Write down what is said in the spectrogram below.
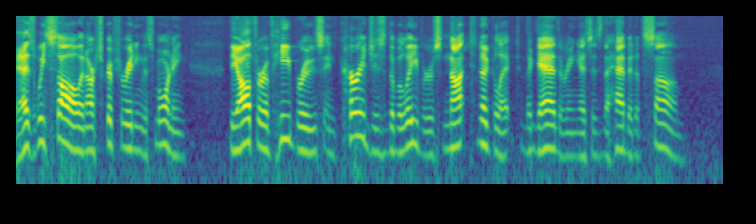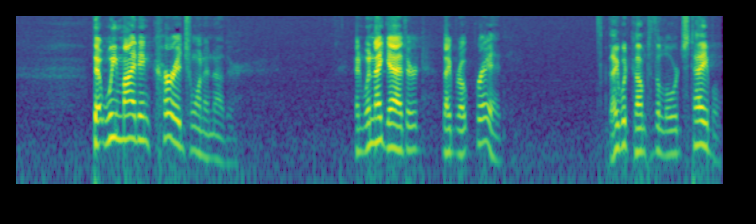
As we saw in our scripture reading this morning, the author of Hebrews encourages the believers not to neglect the gathering, as is the habit of some, that we might encourage one another. And when they gathered, they broke bread. They would come to the Lord's table,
